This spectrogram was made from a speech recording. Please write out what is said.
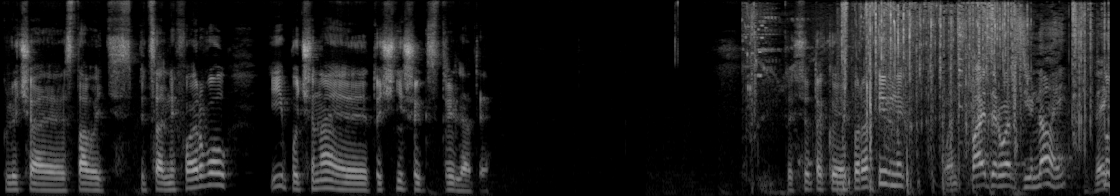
включає, ставить спеціальний фаервол і починає точніше стріляти. Тобто, все такий оперативник. Unite, Ну,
